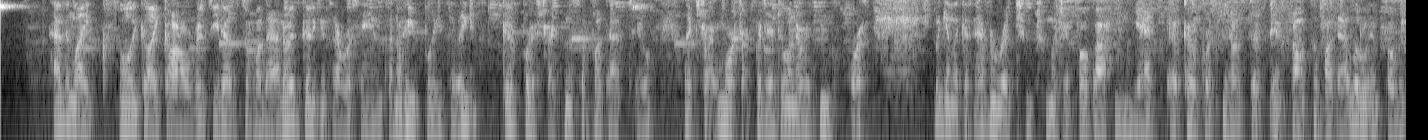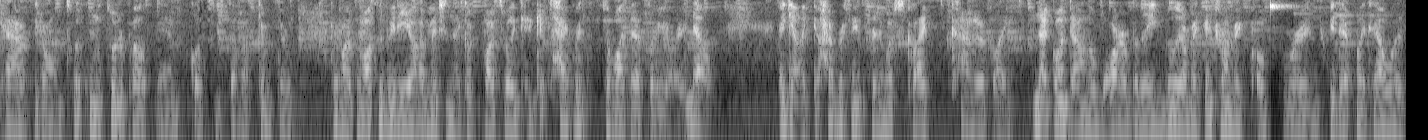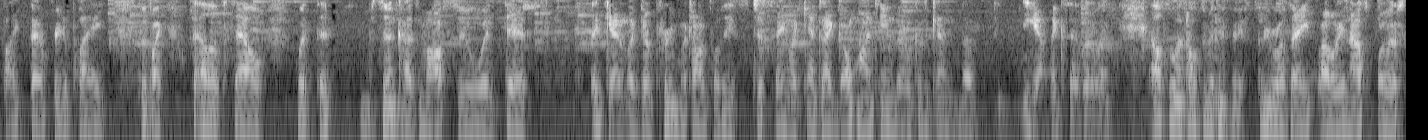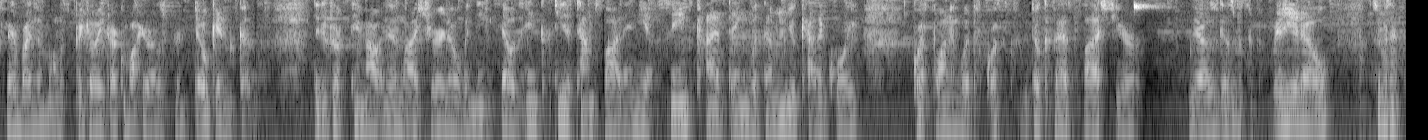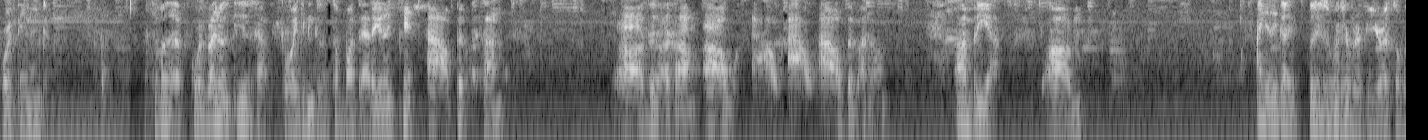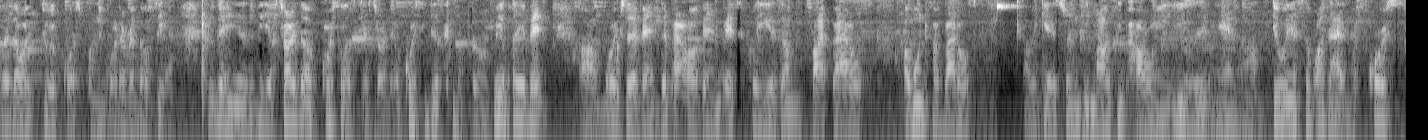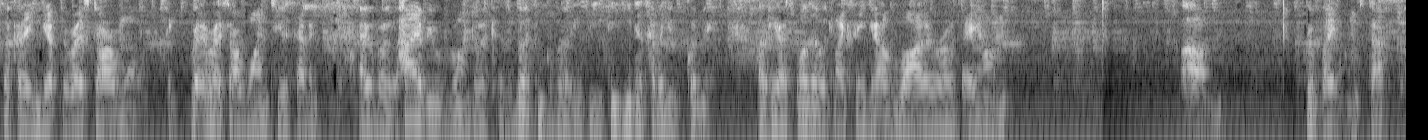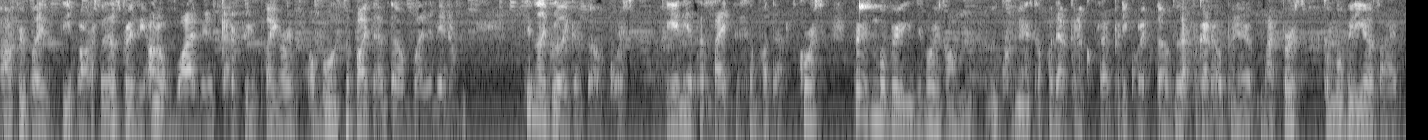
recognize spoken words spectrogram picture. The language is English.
haven't like fully like gone over his details and stuff like that. I know it's good against Cyber Saiyans. I know he bleeds. I think it's good for striking and stuff like that too. Like strike more strike potential and everything, of course. But again, like I said, I haven't read too too much info about him yet. Because of course, you know the info and stuff like that. Little info we have, you know, on, tw- on the Twitter post and of course some stuff I skimmed through. During my also video, I mentioned that Goku really good against hybrids and stuff like that, so you already know again, like Hyper Saiyan's pretty much like kind of like not going down the water, but they really are making trying to make both for it. You can definitely tell with like the free to play, free to play, the LF Cell with the Zenkai Zamasu with this. Again, like they're pretty much on these just saying like anti Gohan team though, because again, the again, like I said, literally. Also, it's also within three Rose. By the way, now spoilers because everybody in the moment speculating Dragon Ball Heroes for Dokkan because the new drops came out and then last year, you know, when that was in Katia's time slot, and yeah, same kind of thing with them new category corresponding with, of course, the Dokkan Fest last year. You know, it was Super Vegito, Super Saiyan 4 themed, stuff like that, of course. But I know these have like awakenings and stuff like that. I can't, ah, ow, bit my tongue. Oh, bit my tongue. Ow, ow, ow, ow, bit my tongue. Um, but yeah, um, I think I with a review and stuff like that. Always do a corresponding whatever. So yeah, we're getting this video started though. Of course, so let's get started. Of course, he does come from a replay event, um, which the event, the battle event basically is um five battles, uh, one to five battles. I would get a certain amount of power when you use it and um, do it and stuff like that. And of course, so okay, you can get up to red star one, like red star one, two, seven, however, however you want to do it, because it's really simple, really easy. He, he, does have a new equipment out here as well. Though, like I say, you get a lot of rose um, um, free play um, stuff, uh, free play Z bar. So that's crazy. I don't know why they just got free play or available and stuff like that though, but they made him Seems like really good though, of course. Again, you have the scythe and stuff like that. Of course, very simple, very easy his own equipment and stuff like that. I'm gonna go that pretty quick though, because I forgot to open it up. My first couple videos, I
